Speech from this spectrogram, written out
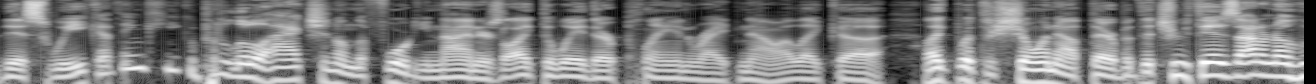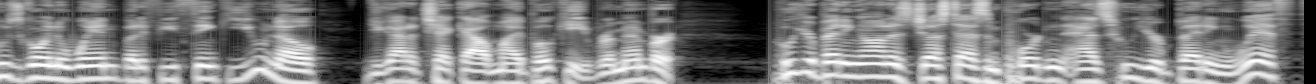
this week. I think you could put a little action on the 49ers. I like the way they're playing right now. I like uh I like what they're showing out there. But the truth is, I don't know who's going to win, but if you think you know, you got to check out MyBookie. Remember, who you're betting on is just as important as who you're betting with.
